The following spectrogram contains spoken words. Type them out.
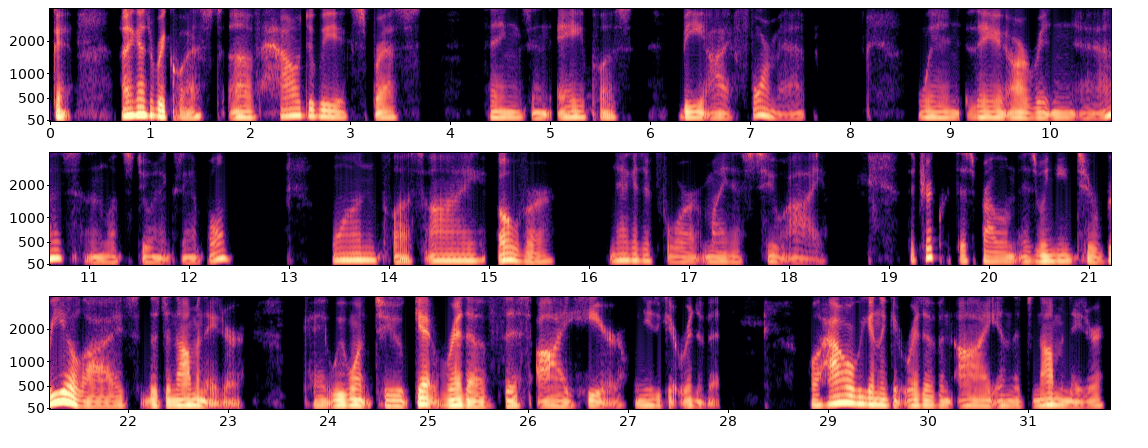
Okay, I got a request of how do we express things in A plus BI format when they are written as, and let's do an example, 1 plus i over negative 4 minus 2i. The trick with this problem is we need to realize the denominator. Okay, we want to get rid of this i here. We need to get rid of it. Well, how are we going to get rid of an i in the denominator?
